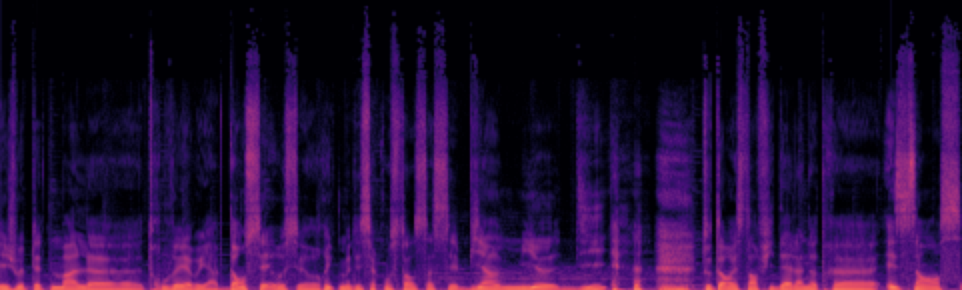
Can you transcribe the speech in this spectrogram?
des jouets peut-être mal euh, trouvés oui, à danser au, au, rythme des circonstances, ça c'est bien mieux dit, tout en restant fidèle à notre euh, essence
